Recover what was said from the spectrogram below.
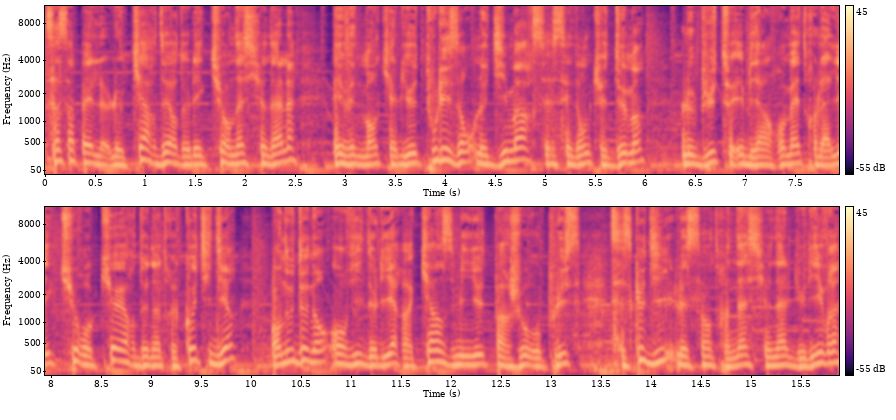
Ça s'appelle le quart d'heure de lecture nationale, événement qui a lieu tous les ans le 10 mars. C'est donc demain. Le but est bien remettre la lecture au cœur de notre quotidien en nous donnant envie de lire 15 minutes par jour ou plus. C'est ce que dit le Centre national du livre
